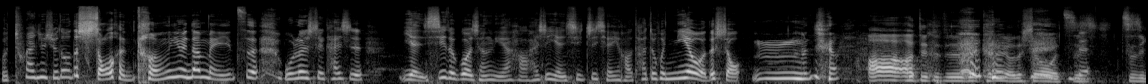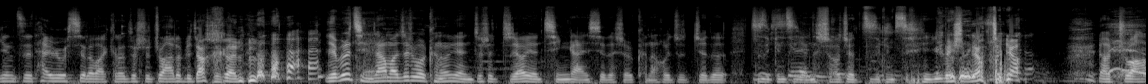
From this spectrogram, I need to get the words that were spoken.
我突然就觉得我的手很疼，因为他每一次，无论是开始演戏的过程里也好，还是演戏之前也好，他都会捏我的手，嗯，这样。哦哦，对对对对对，可能有的时候我自己 自己跟自己太入戏了吧，可能就是抓的比较狠。也不是紧张吧，就是我可能演，就是只要演情感戏的时候，可能会就觉得自己跟自己演的时候，觉得自己跟自己为什么要这样。要抓。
